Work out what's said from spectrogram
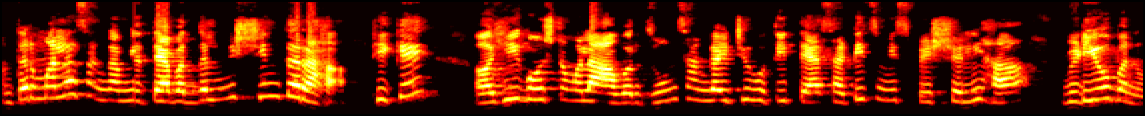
तर मला सांगा मी त्याबद्दल निश्चिंत राहा ठीक आहे? ही गोष्ट मला आवर्जून सांगायची होती त्यासाठीच मी स्पेशली हा व्हिडिओ बनवा.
